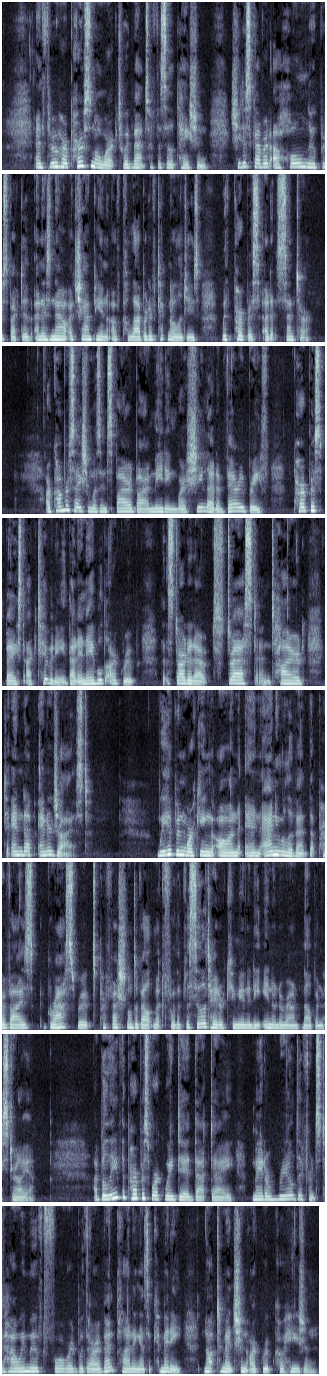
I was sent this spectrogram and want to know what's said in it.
And through her personal work to advance her facilitation, she discovered a whole new perspective and is now a champion of collaborative technologies with purpose at its center. Our conversation was inspired by a meeting where she led a very brief, purpose based activity that enabled our group that started out stressed and tired to end up energized. We have been working on an annual event that provides grassroots professional development for the facilitator community in and around Melbourne, Australia. I believe the purpose work we did that day made a real difference to how we moved forward with our event planning as a committee, not to mention our group cohesion.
